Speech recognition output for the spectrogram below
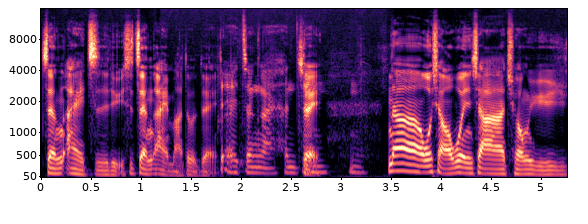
真爱之旅，是真爱嘛？对不对？对，真爱很真。嗯。那我想要问一下琼瑜，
